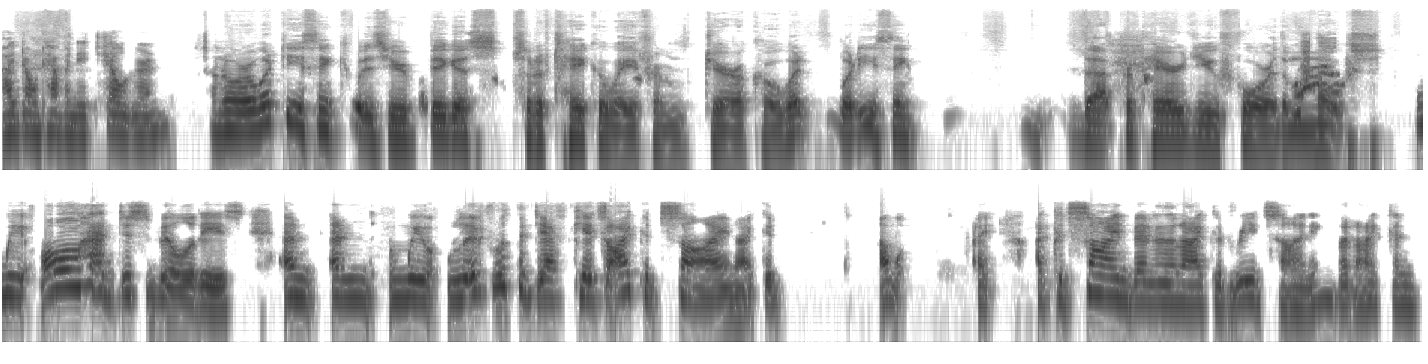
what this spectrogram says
I don't have any children. So Nora, what do you think was your biggest sort of takeaway from Jericho? What what do you think that prepared you for the well, most? We all had disabilities, and and we lived with the deaf kids. I could sign. I could. I, I, I could sign better than I could read signing, but I can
